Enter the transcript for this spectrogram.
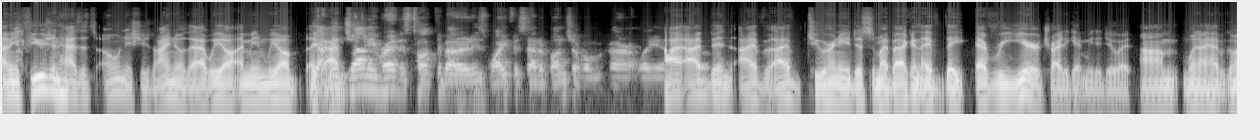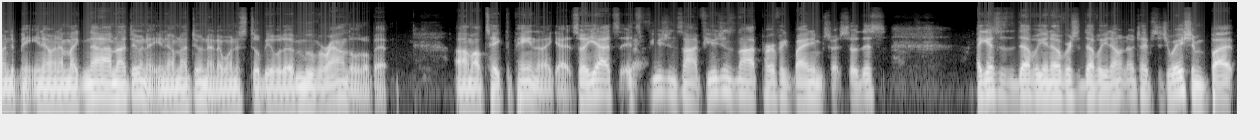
I mean, fusion has its own issues. I know that. We all. I mean, we all. Like, yeah, I mean, I've- Johnny Red has talked about it. His wife has had a bunch of them apparently. and I, I've so- been I've I have two herniated discs in my back, and they every year try to get me to do it. Um, when I have going to pain, you know, and I'm like, nah, I'm not doing it. You know, I'm not doing it. I want to still be able to move around a little bit. Um, I'll take the pain that I get. So yeah, it's it's fusion's not fusion's not perfect by any stretch. So this, I guess, is the devil you know versus the devil you don't know type situation. But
